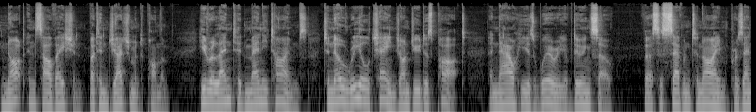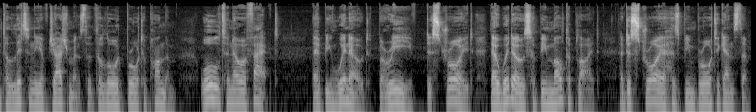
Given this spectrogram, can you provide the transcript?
not in salvation, but in judgment upon them. He relented many times, to no real change on Judah's part, and now he is weary of doing so. Verses 7 to 9 present a litany of judgments that the Lord brought upon them, all to no effect. They have been winnowed, bereaved, destroyed, their widows have been multiplied, a destroyer has been brought against them.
